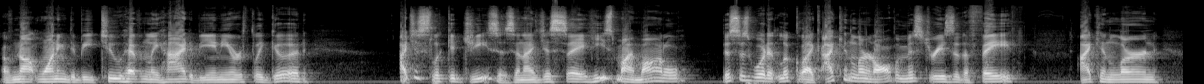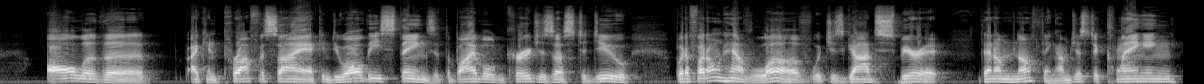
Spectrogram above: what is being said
of not wanting to be too heavenly high to be any earthly good, I just look at Jesus and I just say, He's my model. This is what it looked like. I can learn all the mysteries of the faith I can learn all of the, I can prophesy, I can do all these things that the Bible encourages us to do. But if I don't have love, which is God's Spirit, then I'm nothing. I'm just a clanging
